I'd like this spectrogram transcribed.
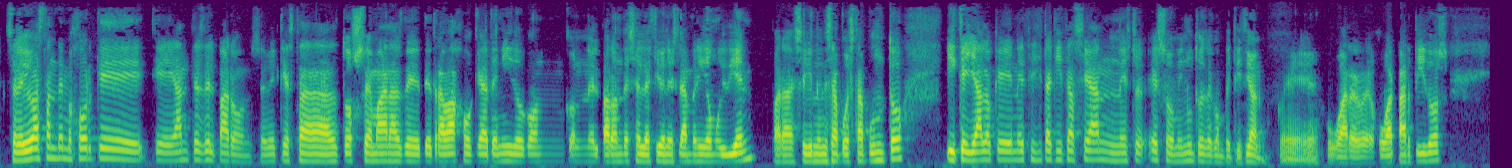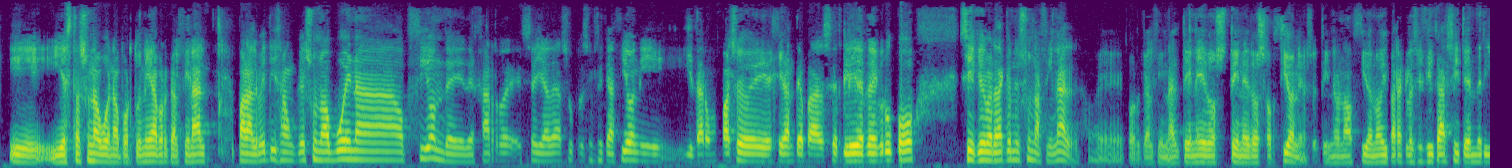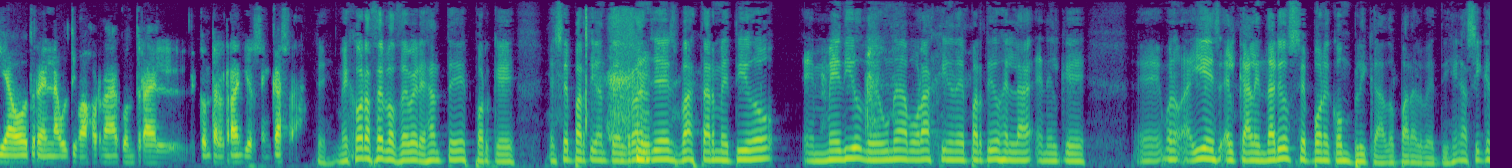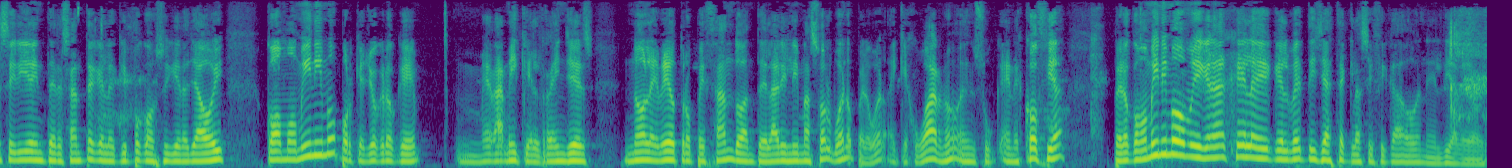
Se le vio bastante mejor que, que antes del parón. Se ve que estas dos semanas de, de trabajo que ha tenido con, con el parón de selecciones le han venido muy bien para seguir en esa puesta a punto y que ya lo que necesita quizás sean eso, eso, minutos de competición, eh, jugar, jugar partidos y, y, esta es una buena oportunidad porque al final para el Betis, aunque es una buena opción de dejar sellada su clasificación y, y dar un paso de gigante para ser líder de grupo, sí que es verdad que no es una final, eh, porque al final tiene dos, tiene dos opciones. Tiene una opción hoy para clasificarse y tendría otra en la última jornada contra el, contra el Rangers en casa. Sí, mejor hacer los deberes antes porque ese partido ante el Rangers va a estar metido en medio de una vorágine de partidos en, la, en el que eh, bueno, ahí es, el calendario se pone complicado para el Betis. ¿eh? Así que sería interesante que el equipo consiguiera ya hoy, como mínimo, porque yo creo que me da a mí que el Rangers no le veo tropezando ante el Aris Limasol. Bueno, pero bueno, hay que jugar, ¿no? En, su, en Escocia. Pero como mínimo, Miguel Ángel, eh, que el Betis ya esté clasificado en el día de hoy.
